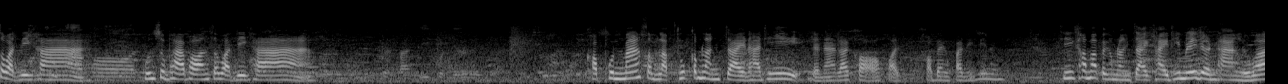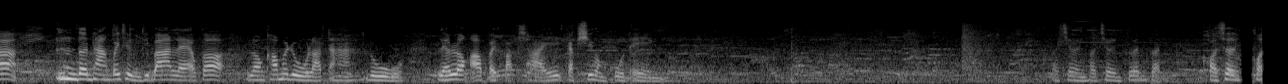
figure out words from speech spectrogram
สวัสดีค่ะณคุณสุภาพรสวัสดีค่ะ เกิดปาร์ตี้คนเยอะเลย ขอบคุณมากสำหรับทุกกำลังใจนะคะที่เดี๋ยวนะรัฐขอขอขอแบ่งปันอีกนิดนึงที่เข้ามาเป็นกำลังใจใครที่ไม่ได้เดินทางหรือว่าเดินทางไปถึงที่บ้านแล้วก็ลองเข้ามาดูรัฐนะคะดูแล้วลองเอาไปปรับใช้กับชีวิตของคุณเองขอเชิญขอเชิญเพื่อนก่อนขอเชิญคน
